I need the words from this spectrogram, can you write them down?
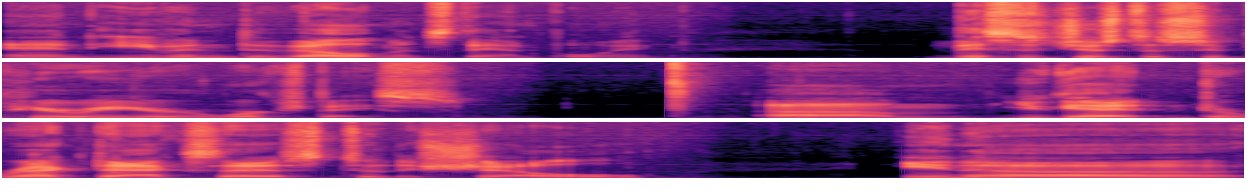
and even development standpoint, this is just a superior workspace. Um, you get direct access to the shell in a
